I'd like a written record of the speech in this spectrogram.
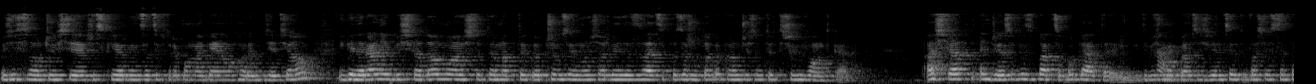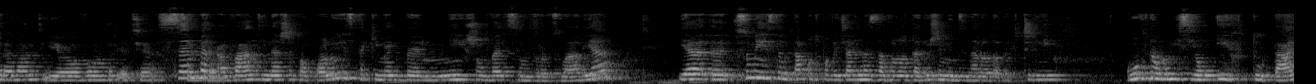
Później są oczywiście wszystkie organizacje, które pomagają chorym dzieciom i generalnie jakby świadomość na temat tego, czym zajmują się organizacje pozarządowe, kończy się na tych trzech wątkach. A świat NGO-sów jest bardzo bogaty i gdybyś Tak. mogła coś więcej to właśnie Semper Avant i o wolontariacie. Semper Centrum. Avanti nasze w Opolu jest takim jakby mniejszą wersją Wrocławia. Ja e, w sumie jestem tam odpowiedzialna za wolontariuszy międzynarodowych, czyli główną misją ich tutaj,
